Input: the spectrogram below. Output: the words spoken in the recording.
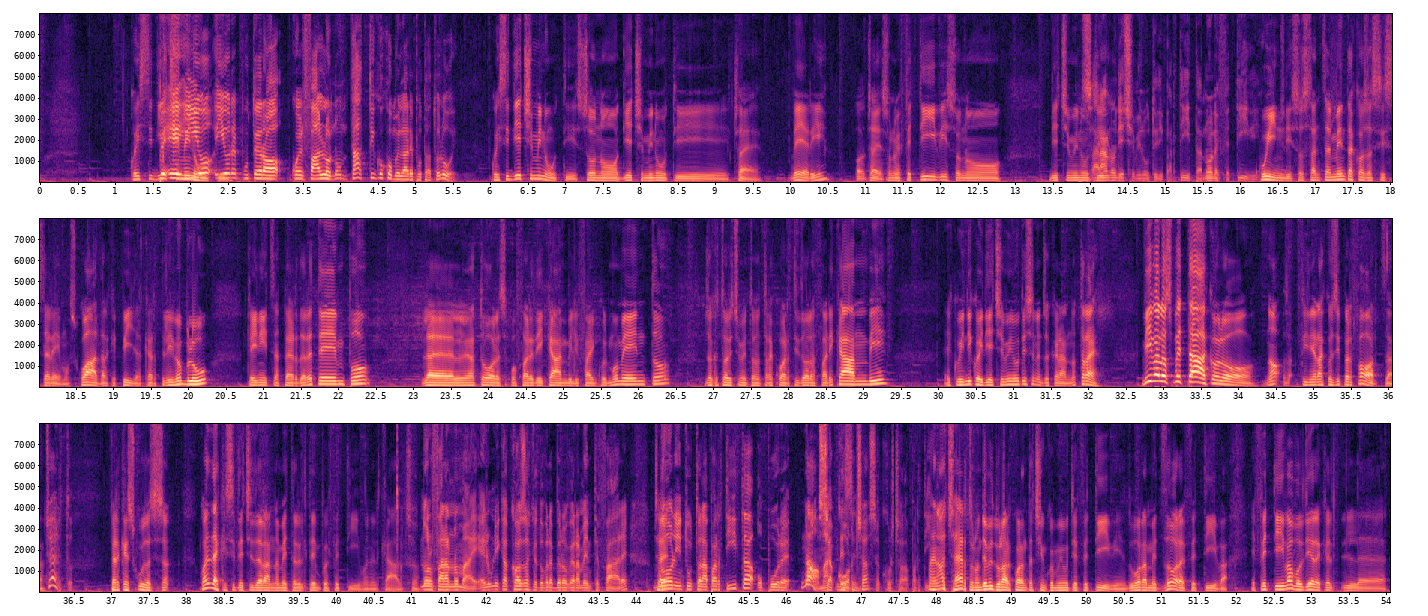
questi e 10 io, minuti io reputerò quel fallo non tattico come l'ha reputato lui. Questi 10 minuti sono 10 minuti, cioè, veri? Cioè, sono effettivi? Sono 10 minuti? Saranno 10 minuti di partita, non effettivi. Quindi, sostanzialmente, a cosa assisteremo? Squadra che piglia il cartellino blu, che inizia a perdere tempo. L'allenatore, se può fare dei cambi, li fa in quel momento. I giocatori ci mettono tre quarti d'ora a fare i cambi. E quindi quei 10 minuti se ne giocheranno 3. Viva lo spettacolo! No, finirà così per forza. Certo. Perché scusa, ci sono- Quando è che si decideranno a mettere il tempo effettivo nel calcio? Non lo faranno mai, è l'unica cosa che dovrebbero veramente fare. Cioè- non in tutta la partita, oppure No, si accorcia, sen- si accorcia la partita. Ma no, certo, non deve durare 45 minuti effettivi, dura mezz'ora effettiva. Effettiva vuol dire che il, il-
